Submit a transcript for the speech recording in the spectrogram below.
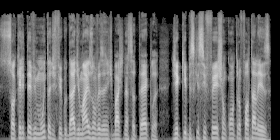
Só que ele teve muita dificuldade, mais uma vez a gente bate nessa tecla, de equipes que se fecham contra o Fortaleza.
